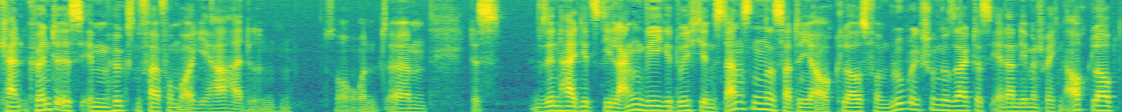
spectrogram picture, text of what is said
kann, könnte es im höchsten Fall vom EuGH halt landen. So, und ähm, das sind halt jetzt die langen Wege durch die Instanzen. Das hatte ja auch Klaus von Bluebrick schon gesagt, dass er dann dementsprechend auch glaubt,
